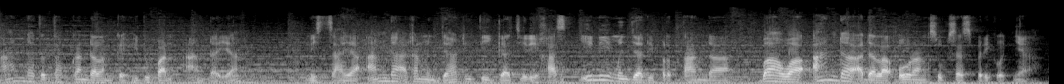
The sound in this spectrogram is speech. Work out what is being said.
anda tetapkan dalam kehidupan Anda ya. Niscaya Anda akan menjadi tiga ciri khas ini menjadi pertanda bahwa Anda adalah orang sukses berikutnya.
